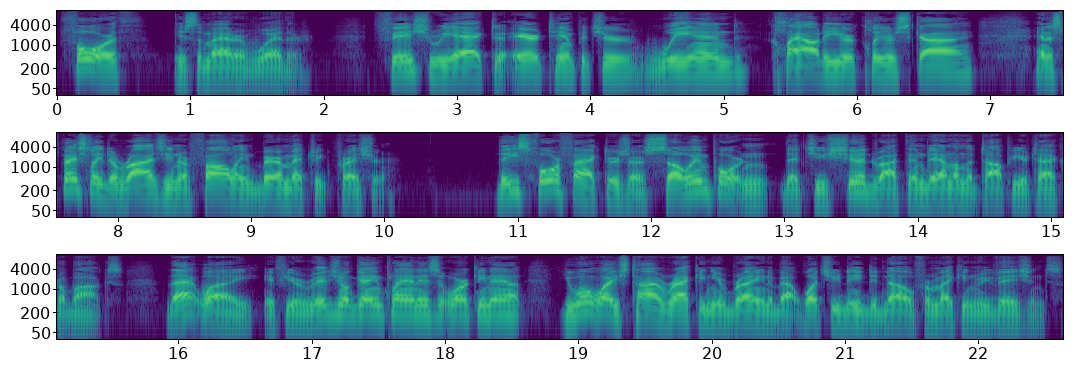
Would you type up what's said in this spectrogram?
Fourth is the matter of weather. Fish react to air temperature, wind, cloudy or clear sky, and especially to rising or falling barometric pressure. These four factors are so important that you should write them down on the top of your tackle box. That way, if your original game plan isn't working out, you won't waste time racking your brain about what you need to know for making revisions.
